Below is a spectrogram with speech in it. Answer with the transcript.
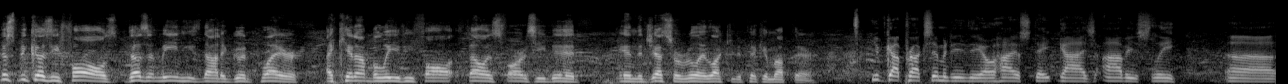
Just because he falls doesn't mean he's not a good player. I cannot believe he fall, fell as far as he did, and the Jets were really lucky to pick him up there. You've got proximity to the Ohio State guys, obviously. Uh,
